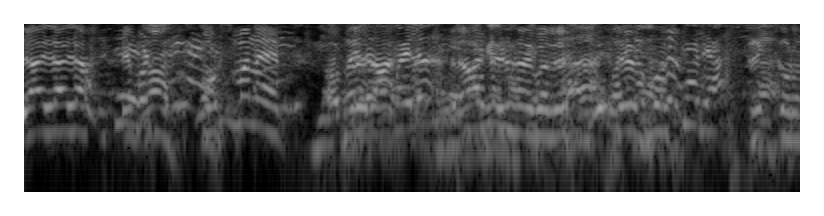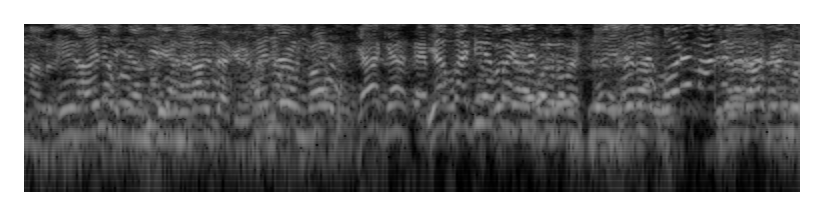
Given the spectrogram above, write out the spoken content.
या या या. स्पोर्ट्समन आहेत. पहिला राज ठाकरे साहेब करून आलो हे राज ठाकरे या पाठी या पाठी राज ठाकरे.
